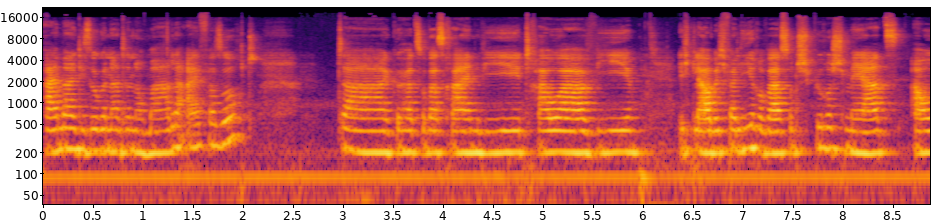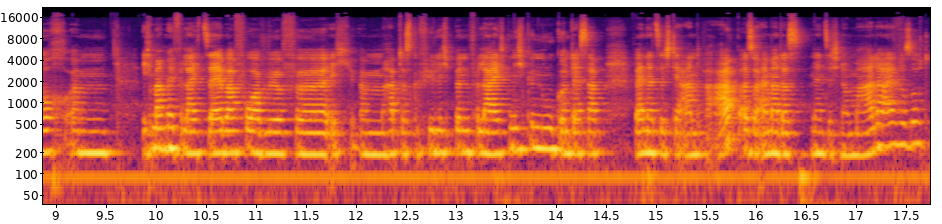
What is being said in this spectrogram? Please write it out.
Einmal die sogenannte normale Eifersucht. Da gehört sowas rein wie Trauer, wie ich glaube, ich verliere was und spüre Schmerz, auch ähm, ich mache mir vielleicht selber Vorwürfe, ich ähm, habe das Gefühl, ich bin vielleicht nicht genug und deshalb wendet sich der andere ab. Also einmal das nennt sich normale Eifersucht.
